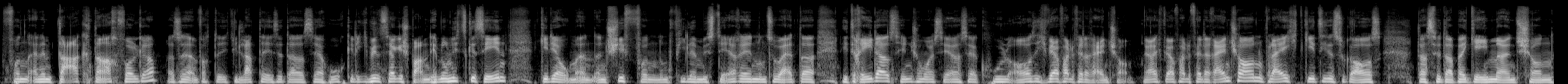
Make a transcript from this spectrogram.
von einem Dark-Nachfolger. Also einfach die, die, Latte ist ja da sehr hochgelegt. Ich bin sehr gespannt. Ich habe noch nichts gesehen. Geht ja um ein, ein Schiff von, und viele Mysterien und so weiter. Die Träder sehen schon mal sehr, sehr cool aus. Ich werde auf alle Fälle reinschauen. Ja, ich werde auf alle Fälle reinschauen vielleicht geht sich das sogar aus, dass wir da bei Game 1 schon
